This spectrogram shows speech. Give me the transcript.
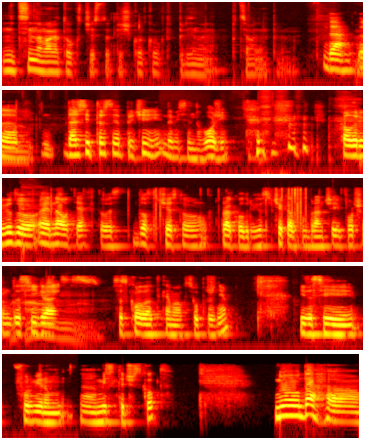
не ти се налага толкова често да пишеш код, колкото преди, нали, по цял ден, примерно. Да, а, даже си търся причини да ми се наложи. Code Review е една от тях, т.е. доста често, като правя Code Review, се в бранча и почвам да си играя с, с кода, така малко се упражня и да си формирам а, мислите чрез код. Но да, а,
